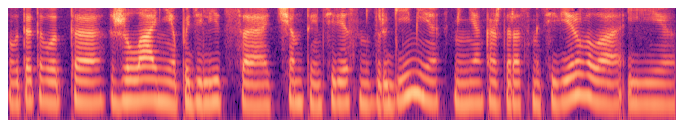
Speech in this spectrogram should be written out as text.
вот это вот а, желание поделиться чем-то интересным с другими меня каждый раз мотивировало, и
